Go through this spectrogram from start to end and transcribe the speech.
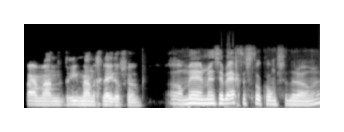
paar maanden, drie maanden geleden of zo. oh man, mensen hebben echt een Stockholm-syndroom. hè?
